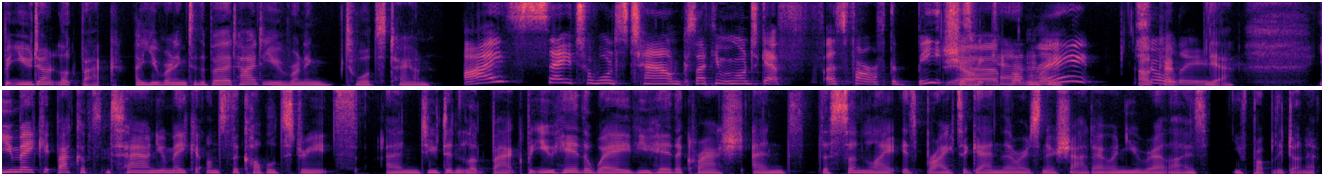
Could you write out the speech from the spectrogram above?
But you don't look back. Are you running to the bird hide? Or are you running towards town? I say towards town because I think we want to get f- as far off the beach Sure. as we can, probably. right? Surely. Yeah. You make it back up to town, you make it onto the cobbled streets, and you didn't look back, but you hear the wave, you hear the crash, and the sunlight is bright again. There is no shadow, and you realize you've probably done it.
